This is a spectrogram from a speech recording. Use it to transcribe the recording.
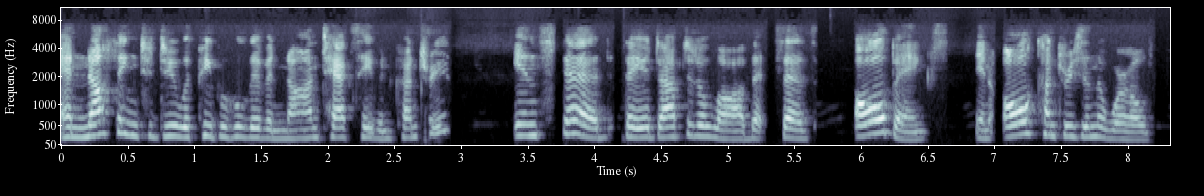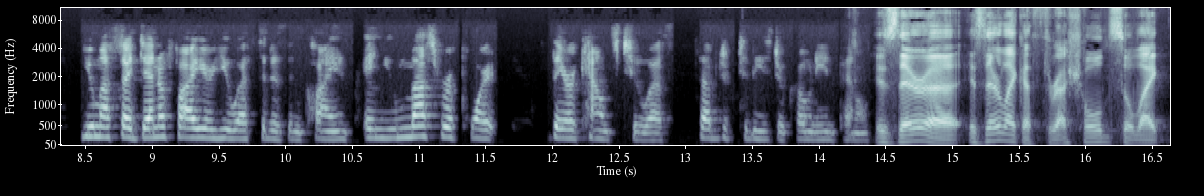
and nothing to do with people who live in non tax haven countries. Instead, they adopted a law that says all banks in all countries in the world, you must identify your U.S. citizen clients and you must report their accounts to us, subject to these draconian penalties. Is there a is there like a threshold? So like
